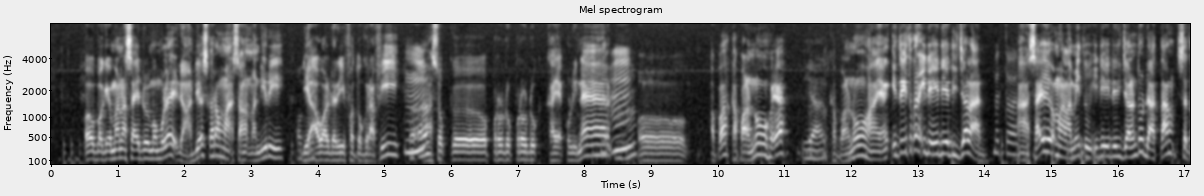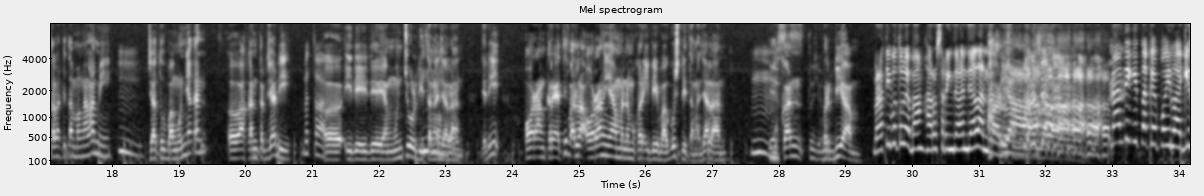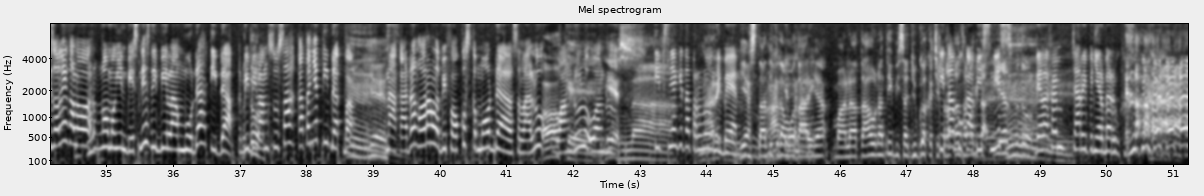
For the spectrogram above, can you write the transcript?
oh bagaimana saya dulu memulai. Nah, dia sekarang ma- sangat mandiri. Dia awal dari fotografi, masuk ke produk-produk kayak kuliner, oh apa kapal nuh ya. Iya. Kapal nuh, nah, yang itu itu kan ide-ide di jalan. Betul. Nah, saya juga mengalami itu. Ide-ide di jalan itu datang setelah kita mengalami. Hmm, Jatuh bangunnya kan eh, akan terjadi betul. eh, ide-ide yang muncul di tengah jalan. Jadi orang kreatif adalah orang yang menemukan ide bagus di tengah jalan, Hmm. Yes, bukan setuju. berdiam. Berarti betul ya Bang, harus sering jalan-jalan. Harus Ya. jalan-jalan. Nanti kita kepoin lagi soalnya kalau ngomongin bisnis dibilang mudah tidak, dibilang susah katanya tidak bang. Yes. Nah kadang orang lebih fokus ke modal selalu uang Oke, dulu uang dulu. yes. Nah. Tipsnya kita perlu Menarik nih Ben. Yes, nanti kita Makin mau menarik. tanya, mana tahu nanti bisa juga Kita kecipratan buka sama kita. bisnis, Yes, betul. Del FM cari penyiar baru.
